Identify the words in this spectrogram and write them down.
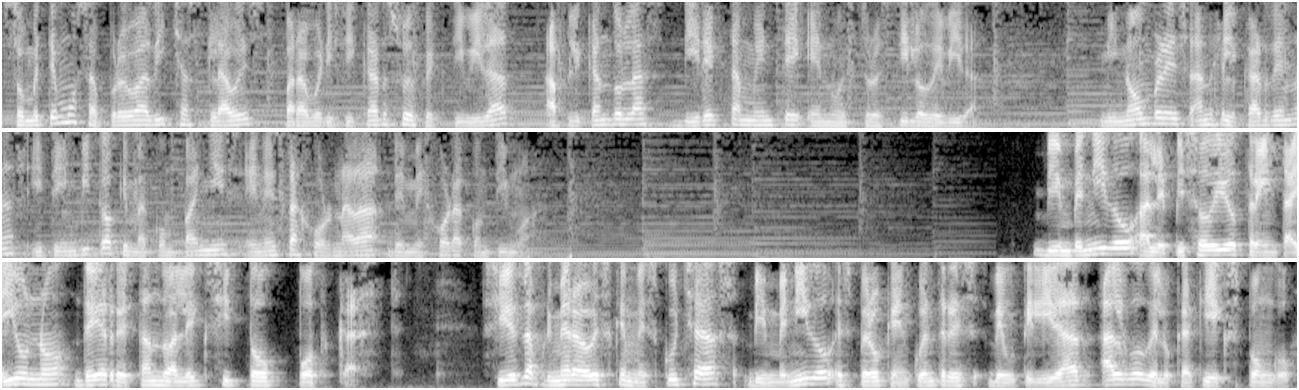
Sometemos a prueba dichas claves para verificar su efectividad aplicándolas directamente en nuestro estilo de vida. Mi nombre es Ángel Cárdenas y te invito a que me acompañes en esta jornada de mejora continua. Bienvenido al episodio 31 de Retando al Éxito Podcast. Si es la primera vez que me escuchas, bienvenido, espero que encuentres de utilidad algo de lo que aquí expongo.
